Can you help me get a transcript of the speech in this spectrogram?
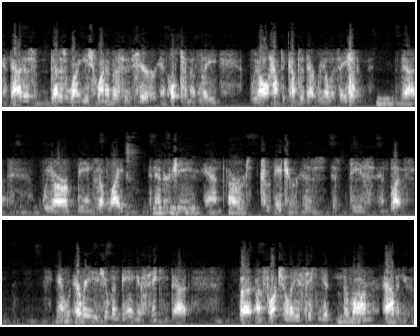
And that is, that is why each one of us is here. And ultimately, we all have to come to that realization Mm-hmm. that we are beings of light and energy, and our true nature is, is peace and bliss. And every human being is seeking that, but unfortunately is seeking it in the wrong avenues.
